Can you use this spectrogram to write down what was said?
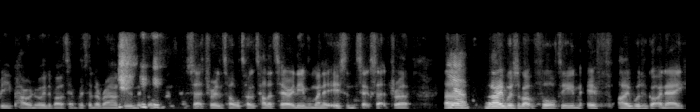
be paranoid about everything around you, and the government, etc. And it's all totalitarian, even when it isn't, etc. Um, Yeah. When I was about 14, if I would have got an A,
